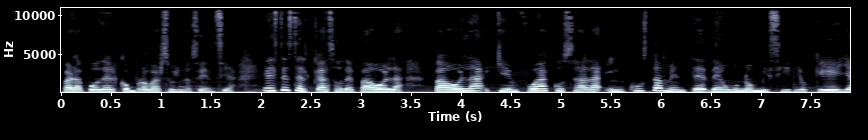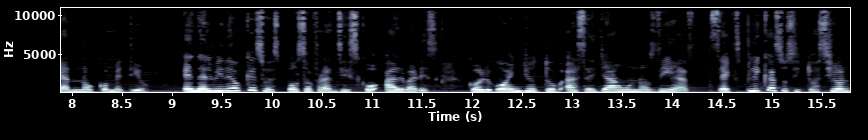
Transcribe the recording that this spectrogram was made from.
para poder comprobar su inocencia. Este es el caso de Paola. Paola, quien fue acusada injustamente de un homicidio que ella no cometió. En el video que su esposo Francisco Álvarez colgó en YouTube hace ya unos días, se explica su situación,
